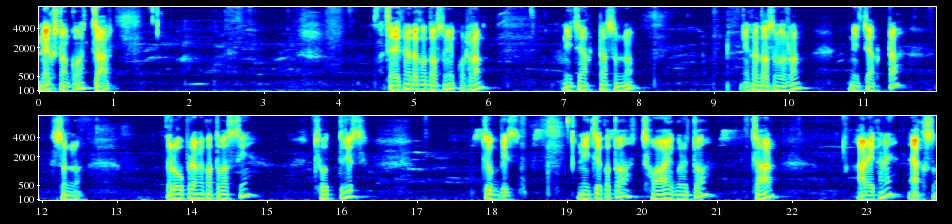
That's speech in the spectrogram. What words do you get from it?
নেক্সট অঙ্ক চার। আচ্ছা এখানে দেখো দশমিক উঠালাম নিচে একটা শূন্য। এখানে দশমিক উঠলাম নিচে একটা শূন্য। তাহলে ওপরে আমি কত পাচ্ছি? ছত্রিশ, চব্বিশ। নিচে কত? ছয় গুণিত চার, আর এখানে একশো।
